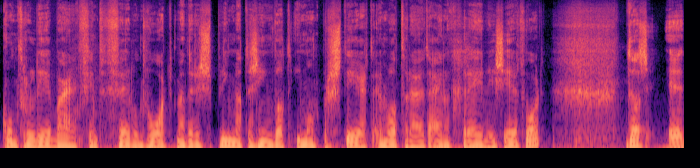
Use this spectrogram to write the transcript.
controleerbaar. Ik vind het een vervelend woord, maar er is prima te zien wat iemand presteert en wat er uiteindelijk gerealiseerd wordt. Dat is,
